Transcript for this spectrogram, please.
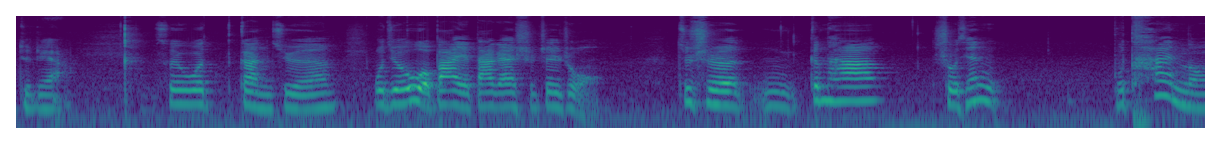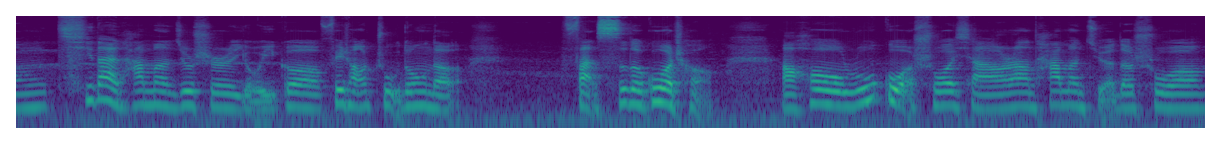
就这样。所以我感觉，我觉得我爸也大概是这种，就是你跟他，首先不太能期待他们就是有一个非常主动的反思的过程，然后如果说想要让他们觉得说，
